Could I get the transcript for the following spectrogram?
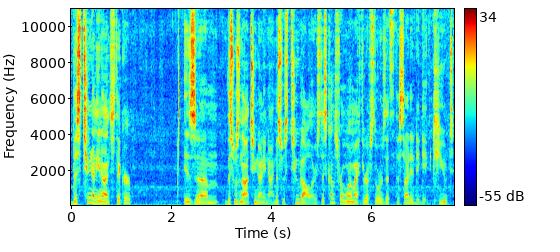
this 2.99 sticker is um, this was not $2.99. This was $2. This comes from one of my thrift stores that's decided to get cute.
